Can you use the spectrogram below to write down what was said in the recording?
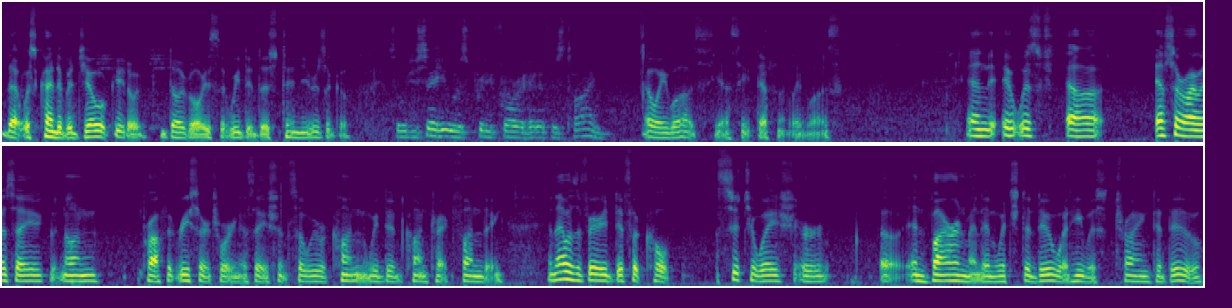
That was kind of a joke, you know. Doug always said, we did this 10 years ago. So would you say he was pretty far ahead of his time? Oh, he was. Yes, he definitely was. And it was, uh, SRI was a non-profit research organization, so we were con- we did contract funding, and that was a very difficult situation or uh, environment in which to do what he was trying to do,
